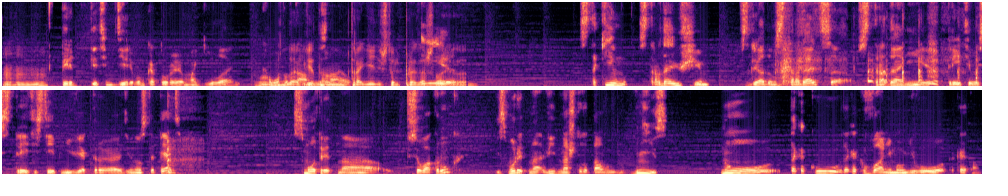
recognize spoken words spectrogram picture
Угу. Перед этим деревом, которое могила кого-то да, там, где там трагедия, что ли, произошла. И. С таким страдающим взглядом страдальца в страдании третьего, третьей степени вектора 95 смотрит на все вокруг и смотрит на, на что-то там вниз. Ну, так как, у, так как в аниме у него какая там...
